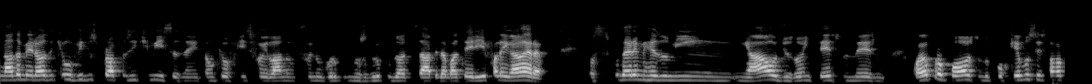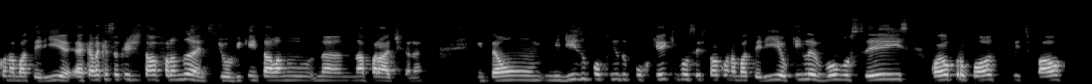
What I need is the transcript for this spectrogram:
nada melhor do que ouvir dos próprios ritmistas, né? Então o que eu fiz foi lá no, fui no grupo, nos grupos do WhatsApp da bateria e falei, galera, vocês puderem me resumir em, em áudios ou em textos mesmo, qual é o propósito do porquê vocês tocam na bateria? É aquela questão que a gente estava falando antes, de ouvir quem está lá no, na, na prática, né? Então, me diz um pouquinho do porquê que vocês tocam na bateria, o que levou vocês, qual é o propósito principal.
